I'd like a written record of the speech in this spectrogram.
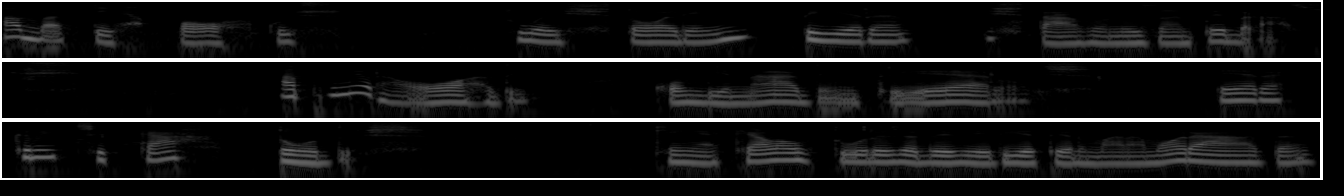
abater porcos. Sua história inteira estava nos antebraços. A primeira ordem, combinada entre elas, era criticar todos. Quem àquela altura já deveria ter uma namorada,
